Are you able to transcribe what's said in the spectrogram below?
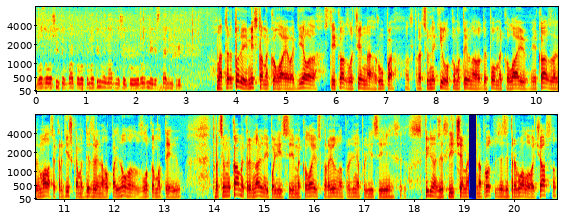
бо залишити в баку локомотива надлишок у розмірі 100 літрів. На території міста Миколаєва діяла стійка злочинна група з працівників локомотивного депо Миколаїв, яка займалася крадіжками дизельного пального з локомотивів. Працівниками кримінальної поліції Миколаївського районного управління поліції спільно зі слідчими на протязі тривалого часу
